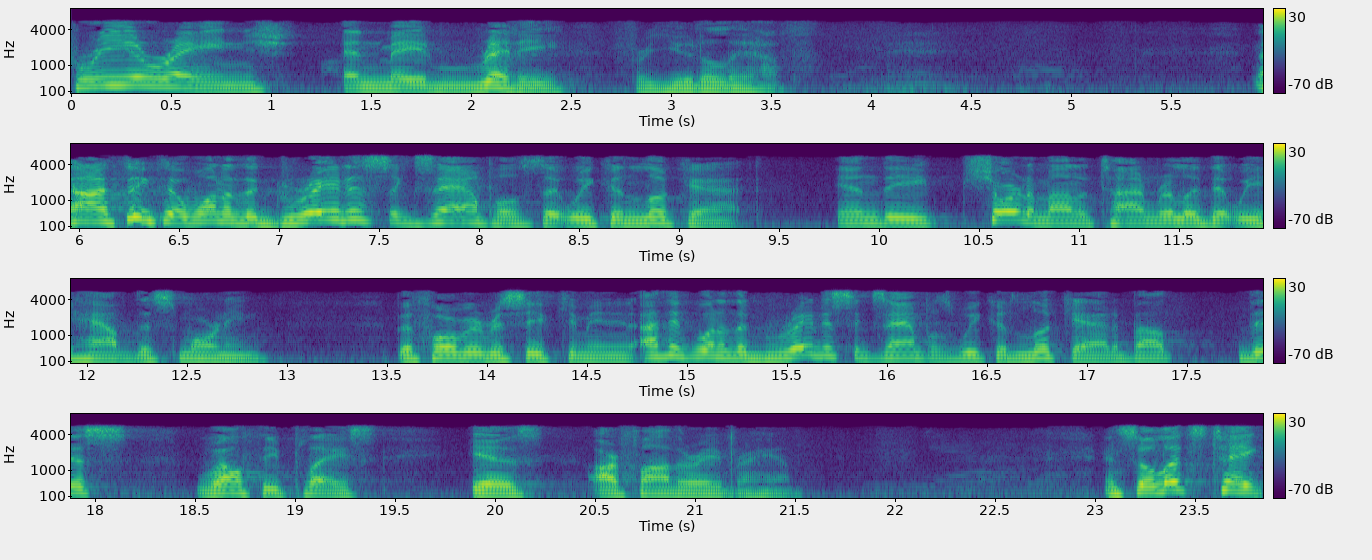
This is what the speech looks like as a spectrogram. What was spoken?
prearranged and made ready for you to live. Now, I think that one of the greatest examples that we can look at in the short amount of time, really, that we have this morning before we receive communion, I think one of the greatest examples we could look at about this wealthy place is our father Abraham. And so let's take,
